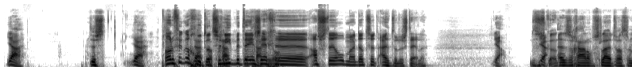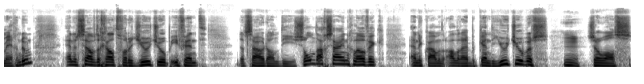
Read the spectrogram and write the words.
Ja, dus ja. Oh, dat vind ik wel goed. Ja, dat, dat ze gaat- niet meteen zeggen eh, afstel, maar dat ze het uit willen stellen. Ja. Dus ja. En ze gaan op besluiten wat ze ermee gaan doen. En hetzelfde geldt voor het YouTube-event. Dat zou dan die zondag zijn, geloof ik. En er kwamen er allerlei bekende YouTubers, Hm. zoals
